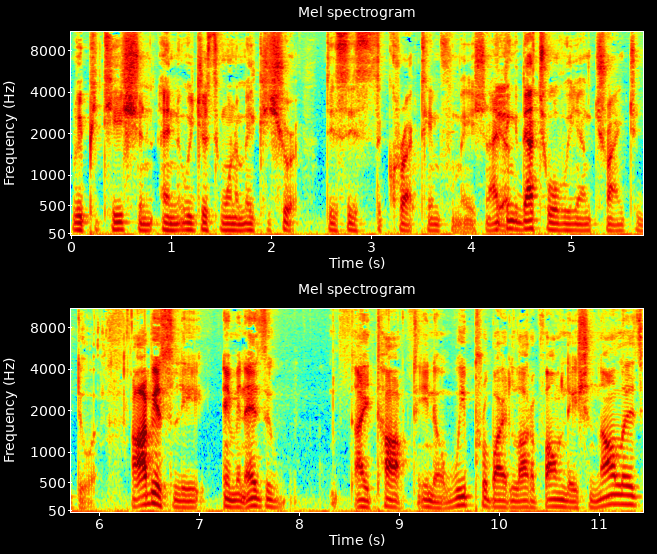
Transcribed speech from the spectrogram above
repetition, and we just want to make sure this is the correct information. I Yeah. think that's what we are trying to do. Obviously, I mean, as I talked, you know, we provide a lot of foundation knowledge,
